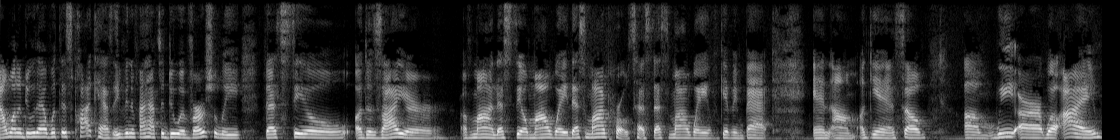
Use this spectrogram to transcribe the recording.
I want to do that with this podcast. Even if I have to do it virtually, that's still a desire of mine. That's still my way. That's my protest. That's my way of giving back. And um, again, so um, we are well i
